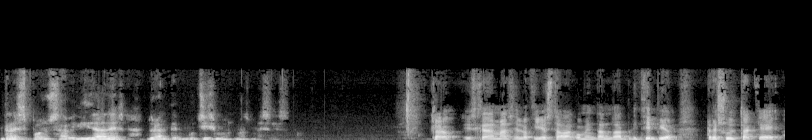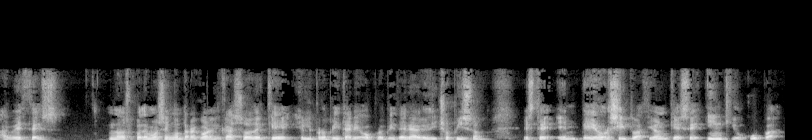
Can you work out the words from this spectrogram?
responsabilidades durante muchísimos más meses. Claro, es que además es lo que yo estaba comentando al principio. Resulta que a veces nos podemos encontrar con el caso de que el propietario o propietaria de dicho piso esté en peor situación que ese inquiocupa.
